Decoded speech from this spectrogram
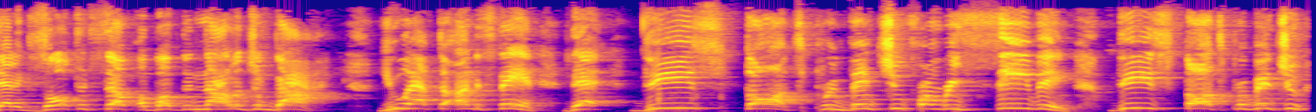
that exalts itself above the knowledge of God. You have to understand that these thoughts prevent you from receiving. These thoughts prevent you.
